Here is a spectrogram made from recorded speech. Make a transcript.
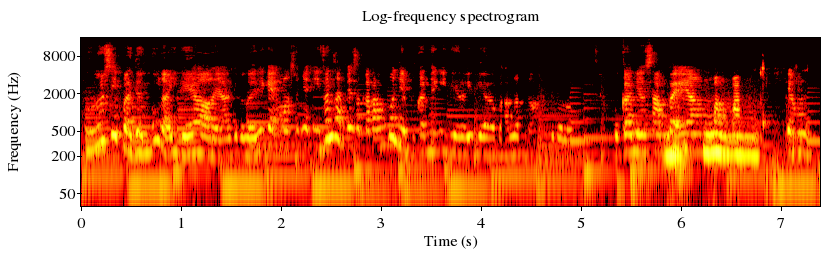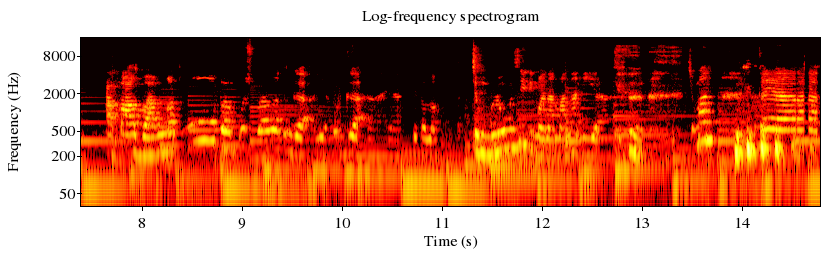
dulu sih badanku nggak ideal ya gitu jadi kayak maksudnya even sampai sekarang pun ya bukan yang ideal-ideal banget lah gitu loh bukan yang sampai yang mm-hmm. yang apa banget oh bagus banget enggak ya enggak lah ya gitu loh. Jemblung sih di mana-mana iya. Cuman kayak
